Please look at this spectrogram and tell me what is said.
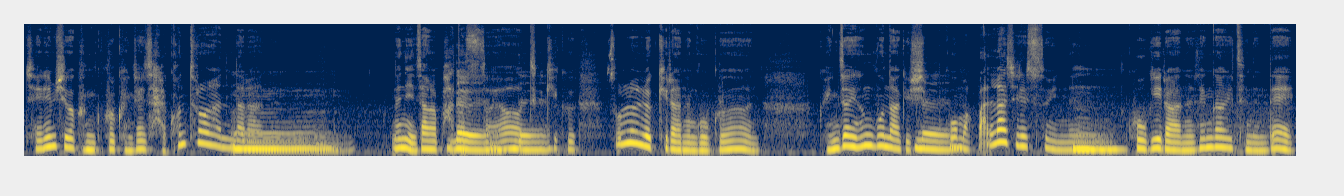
제림 씨가 그걸 굉장히 잘 컨트롤한다라는 음. 인상을 받았어요. 네, 네. 특히 그 솔로르키라는 곡은 굉장히 흥분하기 쉽고 네. 막 빨라질 수 있는 음. 곡이라는 생각이 드는데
